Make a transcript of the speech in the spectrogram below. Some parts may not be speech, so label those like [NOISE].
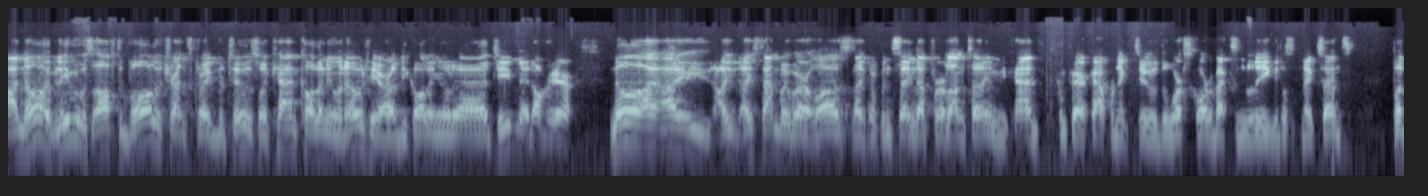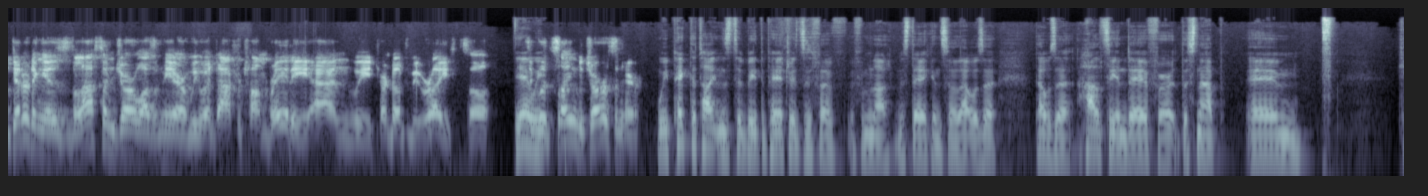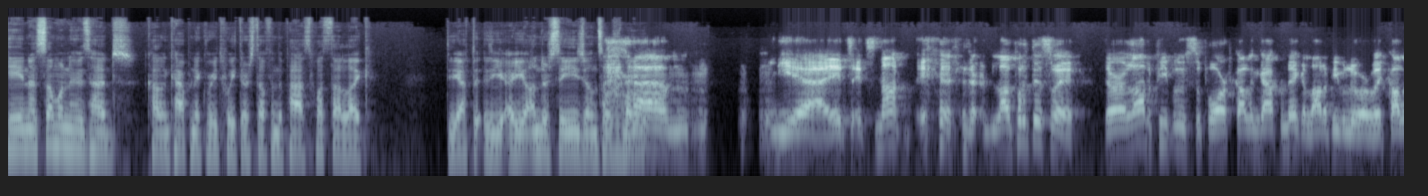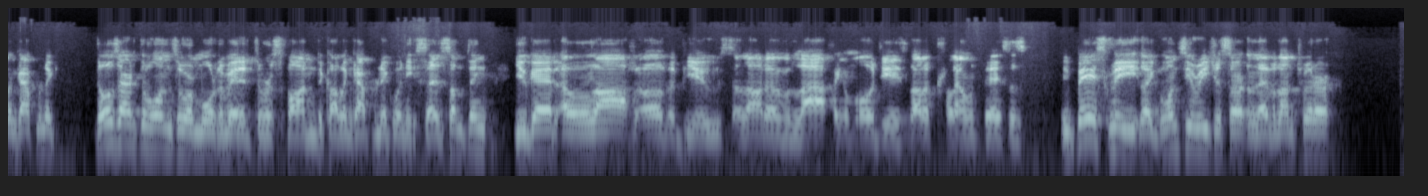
I know, I believe it was off the ball who transcriber too, so I can't call anyone out here. I'll be calling out a teammate over here. No, I, I, I stand by where it was. Like I've been saying that for a long time. You can't compare Kaepernick to the worst quarterbacks in the league. It doesn't make sense. But the other thing is, the last time Jur wasn't here, we went after Tom Brady, and we turned out to be right. So yeah, it's a we, good sign the Jur's in here. We picked the Titans to beat the Patriots, if, i if I'm not mistaken. So that was a that was a halcyon day for the snap. Um, Cian, as someone who's had Colin Kaepernick retweet their stuff in the past, what's that like? Do you have to? Are you, under siege on social media? [LAUGHS] Um, yeah, it's it's not. [LAUGHS] I'll put it this way: there are a lot of people who support Colin Kaepernick, a lot of people who are with Colin Kaepernick. Those aren't the ones who are motivated to respond to Colin Kaepernick when he says something. You get a lot of abuse, a lot of laughing emojis, a lot of clown faces. Basically, like, once you reach a certain level on Twitter,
